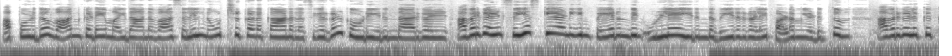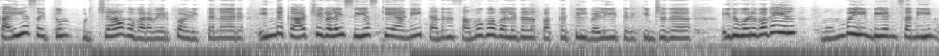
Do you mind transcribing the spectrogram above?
அப்பொழுது வான்கடை மைதான வாசலில் நூற்றுக்கணக்கான ரசிகர்கள் கூடியிருந்தார்கள். அவர்கள் சிஎஸ்கே அணியின் பேருந்தின் உள்ளே இருந்த வீரர்களை படம் எடுத்தும் அவர்களுக்கு கையசைத்தும் உற்சாக வரவேற்பு அளித்தனர். இந்த காட்சிகளை சிஎஸ்கே அணி தனது சமூக வலைதள பக்கத்தில் வெளியிட்டிருக்கின்றது. இது ஒரு வகையில் மும்பை இந்தியன்ஸ் அணியின்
